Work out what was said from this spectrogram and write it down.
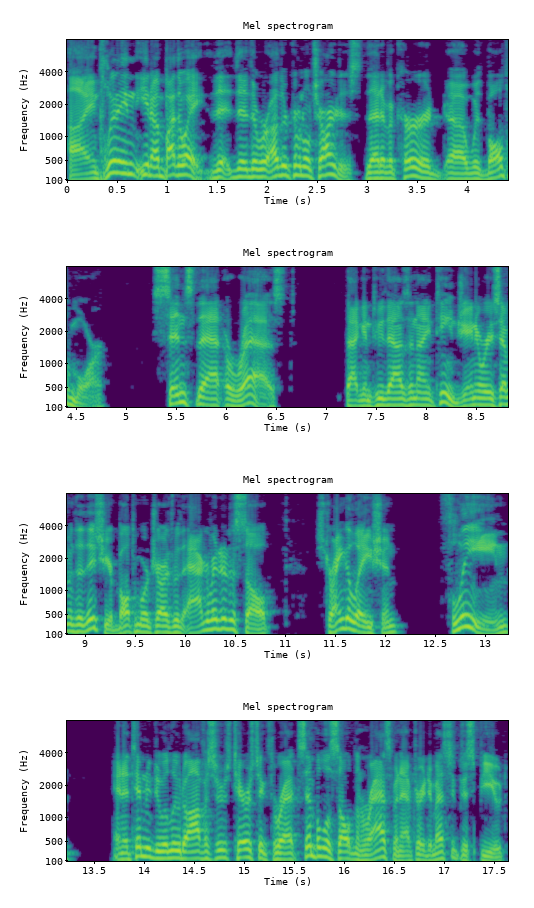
Uh, including, you know, by the way, th- th- there were other criminal charges that have occurred uh, with Baltimore since that arrest back in 2019, January 7th of this year. Baltimore charged with aggravated assault, strangulation, fleeing, and attempting to elude officers, terroristic threat, simple assault, and harassment after a domestic dispute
